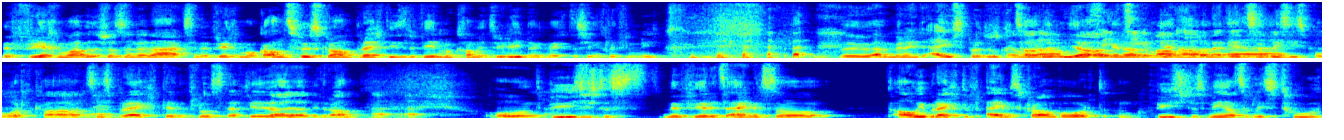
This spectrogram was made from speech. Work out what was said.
wir früher mal, das ist schon so ein Weg, wir früher mal ganz viel Scrum-Projekte in unserer Firma gehabt mit drei Leuten, dann gemerkt, das ist irgendwie für nichts. Weil, äh, wir haben nicht ein Produkt, sondern, ja, genau, genau, man hat jetzt so ein bisschen sein Board gehabt, sein Projekt, und am Schluss dachte ich, ja, ja, ich bin dran. Und bei uns ist das, wir führen jetzt eigentlich so, alle Projekte auf einem Scrum-Board, und bei uns ist das mehr als ein bisschen Tool,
